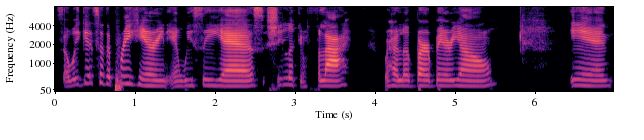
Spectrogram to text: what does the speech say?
So we get to the pre-hearing and we see Yaz. She looking fly with her little Burberry on. And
